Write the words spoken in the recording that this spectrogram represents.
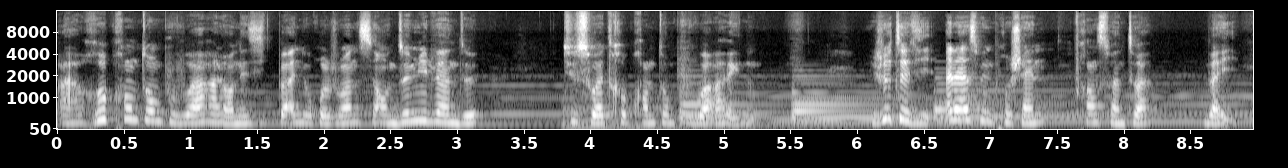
à reprendre ton pouvoir, alors n'hésite pas à nous rejoindre, c'est en 2022. Tu souhaites reprendre ton pouvoir avec nous. Je te dis à la semaine prochaine, prends soin de toi, bye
